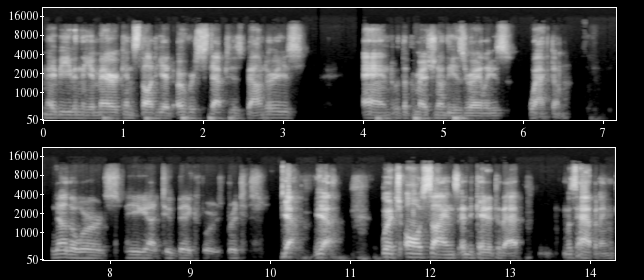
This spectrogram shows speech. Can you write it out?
maybe even the Americans thought he had overstepped his boundaries, and with the permission of the Israelis, whacked him. In other words, he got too big for his britches. Yeah, yeah. Which all signs indicated to that was happening.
